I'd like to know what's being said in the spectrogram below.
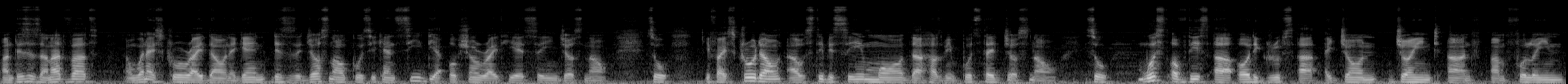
and this is an advert and when i scroll right down again this is a just now post. You can see the option right here saying just now. So if i scroll down i'll still be seeing more that has been posted just now. So most of these are all the groups are I joined, joined and I'm following.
